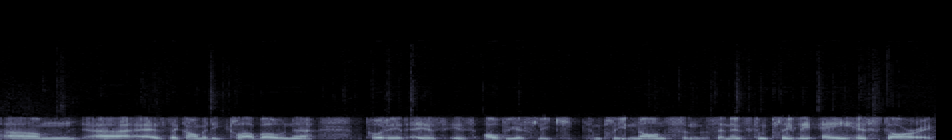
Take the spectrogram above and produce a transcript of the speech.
um, uh, as the comedy club owner put it, is, is obviously complete nonsense. And it's completely ahistoric.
